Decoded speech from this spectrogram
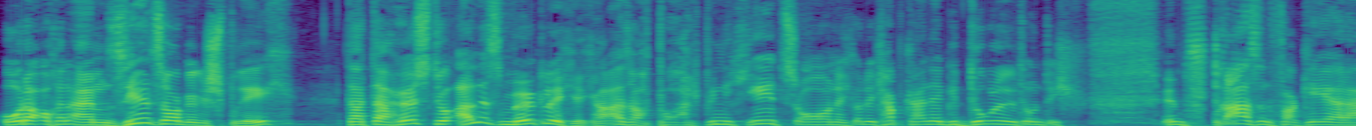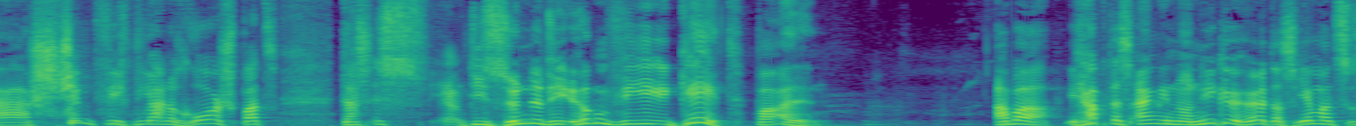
oder auch in einem Seelsorgegespräch, da, da hörst du alles Mögliche. Ja, also, boah, ich bin nicht jähzornig oder ich habe keine Geduld und ich im Straßenverkehr, da schimpfe ich wie ein Rohrspatz. Das ist die Sünde, die irgendwie geht bei allen. Aber ich habe das eigentlich noch nie gehört, dass jemand zu,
